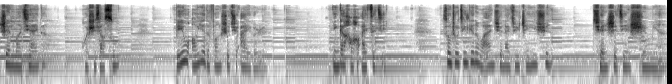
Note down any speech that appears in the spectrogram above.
睡了吗，亲爱的？我是小苏。别用熬夜的方式去爱一个人，你应该好好爱自己。送出今天的晚安曲，来自于陈奕迅，《全世界失眠》。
